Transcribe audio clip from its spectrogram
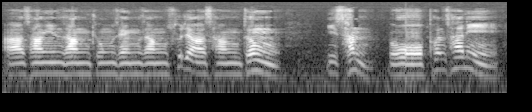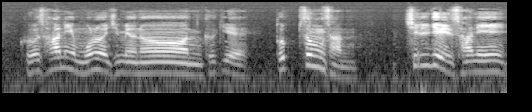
아상인상, 중생상, 수자상 등 이 산, 높은 산이 그 산이 무너지면은 거기에 법성산, 진리의 산이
